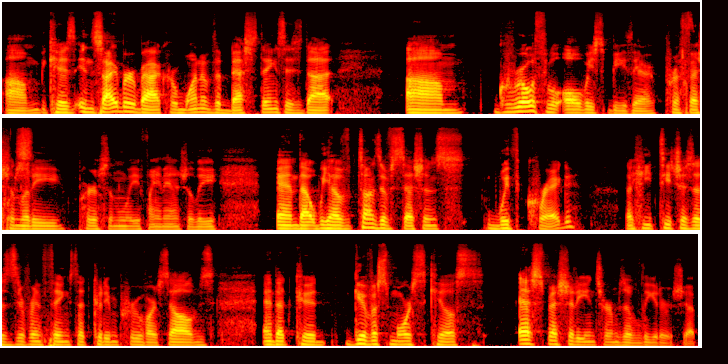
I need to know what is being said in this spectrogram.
Um, because in Cyberbacker, one of the best things is that um, growth will always be there, professionally, personally, financially, and that we have tons of sessions with Craig that he teaches us different things that could improve ourselves and that could give us more skills, especially in terms of leadership.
